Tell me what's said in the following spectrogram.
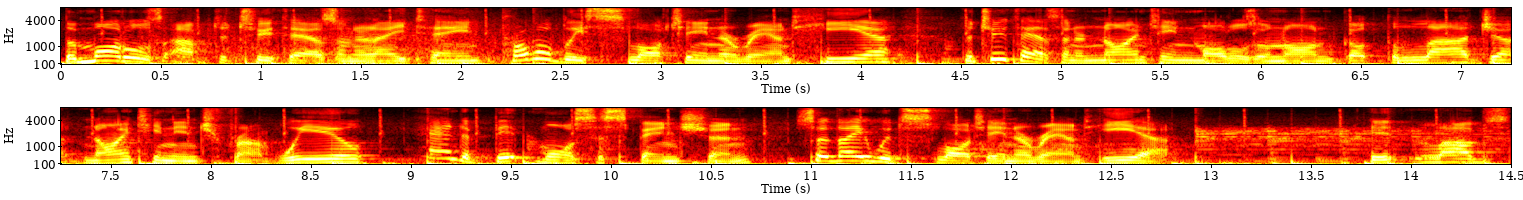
The models up to 2018 probably slot in around here. The 2019 models and on got the larger 19 inch front wheel and a bit more suspension, so they would slot in around here. It loves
